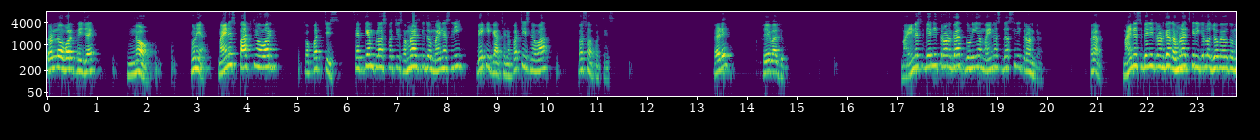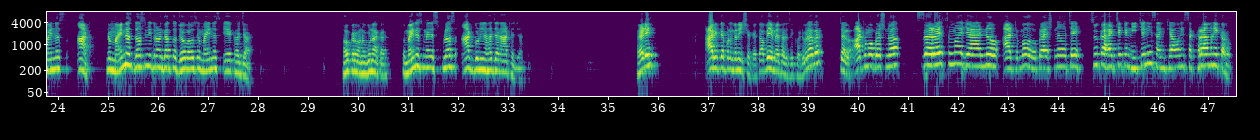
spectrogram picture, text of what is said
ત્રણ નો વર્ગ થઈ જાય નવ. ગુણ્યા માઇનસ પાંચ નો વર્ગ, તો પચીસ. સાહેબ, કેમ પ્લસ પચીસ? હમણાં જ કીધું માઇનસની બેકી ઘાત છે ને પચીસ નવા બસો પચીસ. રેડી જે બાજુ. માઇનસ બે ની ત્રણ ઘાત ગુણ્યા માઇનસ દસની ત્રણ ઘાત. બરાબર. માઇનસ બે ની ત્રણ ઘાત, હમણાં જ કરી, કેટલો જવાબ આવ્યો તો માઇનસ આઠ. અને માઇનસ દસની ત્રણ ઘાત તો જવાબ આવશે માઇનસ એક હજાર. હવે કરવાનો ગુણાકાર. તો માઇનસ માઇનસ પ્લસ આઠ ગુણ્યા હજાર આઠ હજાર. રેડી આ રીતે પણ ગણી શકે તો બે મેથડ શીખવાડી બરાબર? ચાલો, આઠમો પ્રશ્ન. સરસ મજાનો આઠમો પ્રશ્ન છે. શું કહે છે કે નીચેની સંખ્યાઓની સખરામણી કરો?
